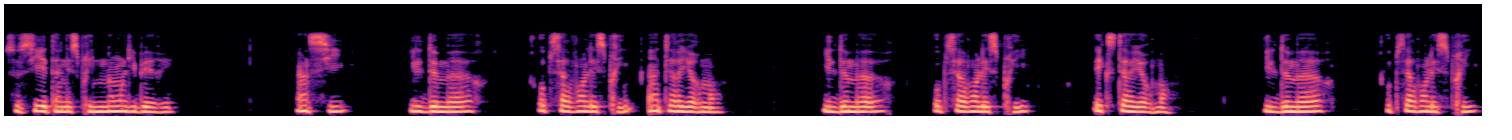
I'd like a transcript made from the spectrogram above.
Ceci est un esprit non libéré. Ainsi, il demeure, observant l'esprit intérieurement. Il demeure, observant l'esprit extérieurement. Il demeure, observant l'esprit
